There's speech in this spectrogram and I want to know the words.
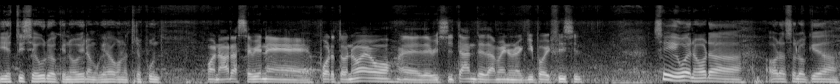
y estoy seguro que nos hubiéramos quedado con los tres puntos. Bueno, ahora se viene Puerto Nuevo, eh, de visitante, también un equipo difícil. Sí, bueno, ahora, ahora solo queda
